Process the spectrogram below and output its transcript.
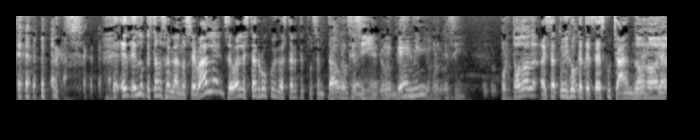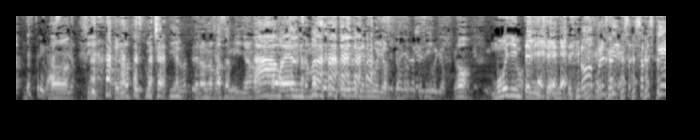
es, lo que estamos hablando. ¿Se vale? ¿Se vale estar ruco y gastarte tus centavos en, gaming? yo creo que sí. Por todo Ahí está tu hijo que te está escuchando. No, no, ya, te fregaste. No, sí, pero no te escucha a ti, pero nomás a mí. Yo, ah, nomás, bueno. nomás te estoy viendo que digo yo. Yo creo que sí. No. Muy inteligente. No, pero es que, ¿sabes qué?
